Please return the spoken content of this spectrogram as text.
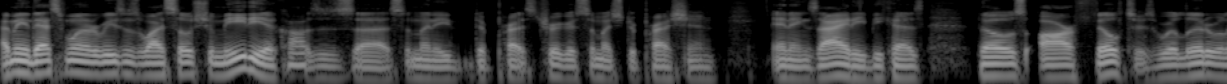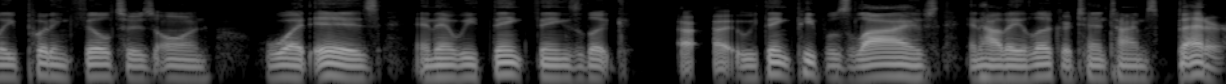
I mean, that's one of the reasons why social media causes uh, so many depressed, triggers so much depression and anxiety because those are filters. We're literally putting filters on what is, and then we think things look, uh, uh, we think people's lives and how they look are 10 times better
